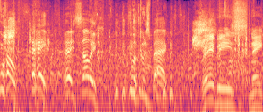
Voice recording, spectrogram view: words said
Whoa! Hey! Hey, Sully! Look who's back. Rabies, Nate.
